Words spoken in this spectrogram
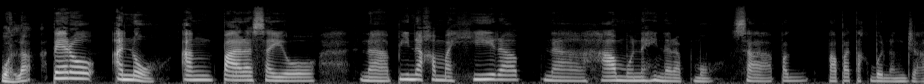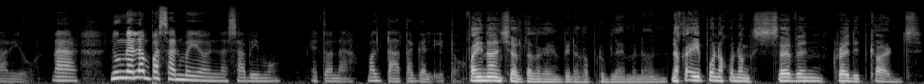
wala. Pero ano ang para sa'yo na pinakamahirap na hamon na hinarap mo sa pagpapatakbo ng dyaryo? Na nung nalampasan mo yon na sabi mo, eto na, magtatagal ito. Financial talaga yung pinaka-problema noon. Nakaipon ako ng seven credit cards.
